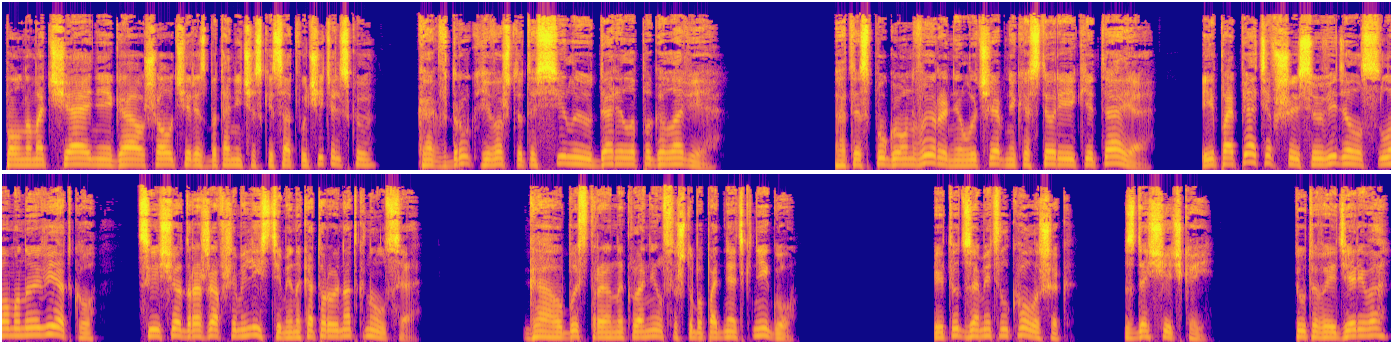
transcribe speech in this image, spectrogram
В полном отчаянии Га ушел через ботанический сад в учительскую, как вдруг его что-то силой ударило по голове. От испуга он выронил учебник истории Китая и, попятившись, увидел сломанную ветку с еще дрожавшими листьями, на которую наткнулся. Гао быстро наклонился, чтобы поднять книгу, и тут заметил колышек с дощечкой. Тутовое дерево,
